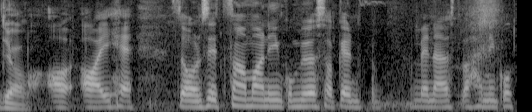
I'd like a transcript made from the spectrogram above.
joo. A- aihe. Se on sitten sama niin kuin myös, oikein mennään just vähän niin kuin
